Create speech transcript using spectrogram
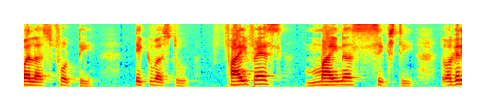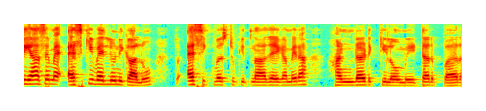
plus forty equals to five S minus sixty. तो अगर यहाँ से मैं एस की वैल्यू निकालूं तो एस इक्वल्स टू कितना आ जाएगा मेरा? 100 किलोमीटर पर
